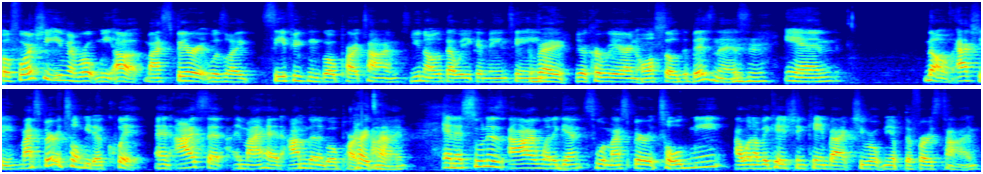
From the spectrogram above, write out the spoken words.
before she even wrote me up, my spirit was like, see if you can go part time, you know, that way you can maintain Right. your career and also the business. Mhm. And no, actually, my spirit told me to quit. And I said in my head, I'm going to go part time. And as soon as I went against what my spirit told me, I went on vacation, came back, she wrote me up the first time.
